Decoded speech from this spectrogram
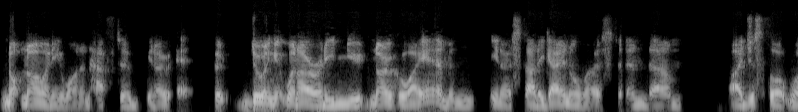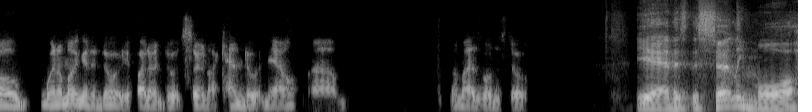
not know anyone and have to you know eh, but doing it when I already knew know who I am and you know start again almost. And um, I just thought well when am I going to do it? If I don't do it soon I can do it now. Um, I might as well just do it. Yeah there's there's certainly more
